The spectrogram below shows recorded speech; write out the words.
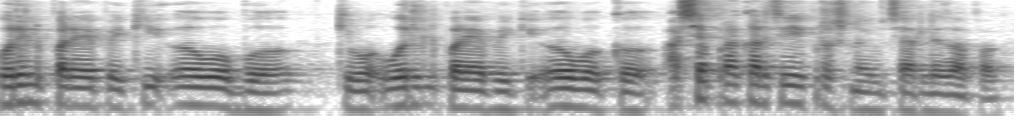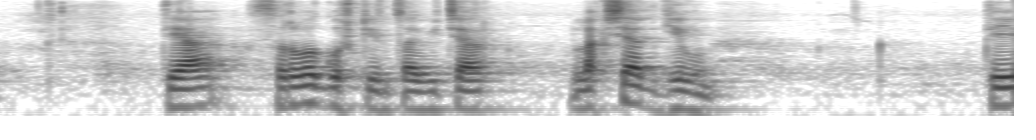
वरील पर्यायापैकी अ व ब किंवा वरील पर्यायापैकी अ व क अशा प्रकारचेही प्रश्न विचारले जातात. त्या सर्व गोष्टींचा विचार लक्षात घेऊन ते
